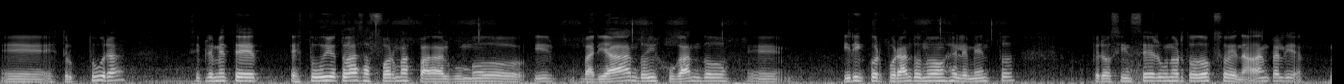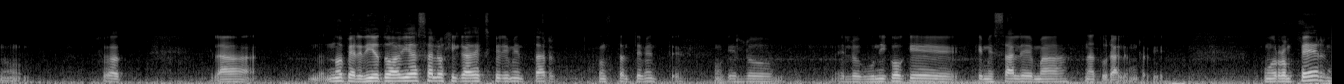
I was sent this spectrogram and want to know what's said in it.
eh, estructura, simplemente estudio todas esas formas para de algún modo ir variando, ir jugando, ir incorporando nuevos elementos, pero sin ser un ortodoxo de nada en realidad he perdido todavía esa lógica de experimentar constantemente, como que es lo, único que, me sale más natural en realidad. Como romper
